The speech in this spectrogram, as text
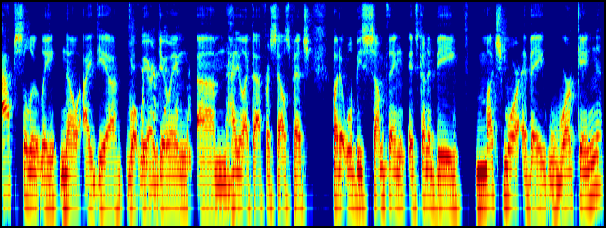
absolutely no idea what we are doing. um, how do you like that for a sales pitch? But it will be something. It's going to be much more of a working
